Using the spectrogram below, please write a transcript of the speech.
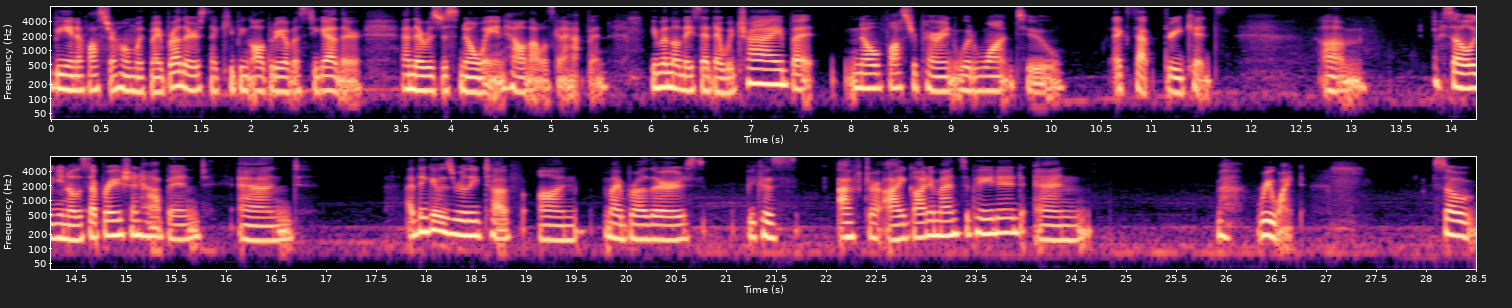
be in a foster home with my brothers, like keeping all three of us together. And there was just no way in hell that was going to happen. Even though they said they would try, but no foster parent would want to accept three kids. Um, so, you know, the separation happened, and I think it was really tough on my brothers because after I got emancipated and rewind. So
